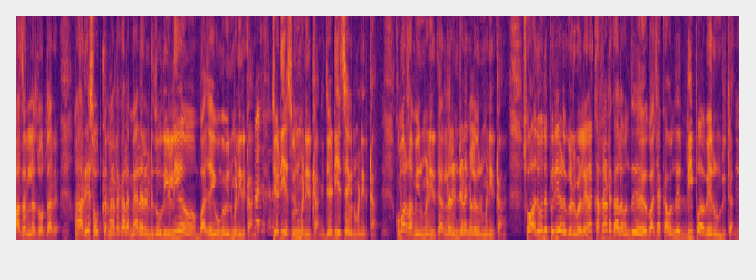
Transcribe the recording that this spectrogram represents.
ஹாசனில் தோத்தாரு. ஆனால் அதே சவுத் கர்நாடகாவில் மேலே ரெண்டு தொகுதிகளையும் பாஜக இவங்க வின் பண்ணியிருக்காங்க. ஜேடிஎஸ் வின் பண்ணியிருக்காங்க. ஜேடிஎஸ்ஸே வின் பண்ணியிருக்காங்க. குமாரசாமி வின் பண்ணியிருக்காருல ரெண்டு இடங்களில் வின் பண்ணியிருக்காங்க. ஸோ அது வந்து பெரிய அளவுக்கு எடுபடலை ஏன்னா கர்நாடகாவில் வந்து பாஜக வந்து டீப்பாக வேரூன்றிட்டாங்க.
